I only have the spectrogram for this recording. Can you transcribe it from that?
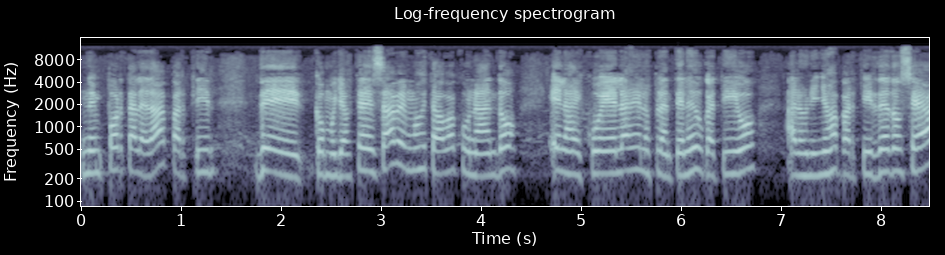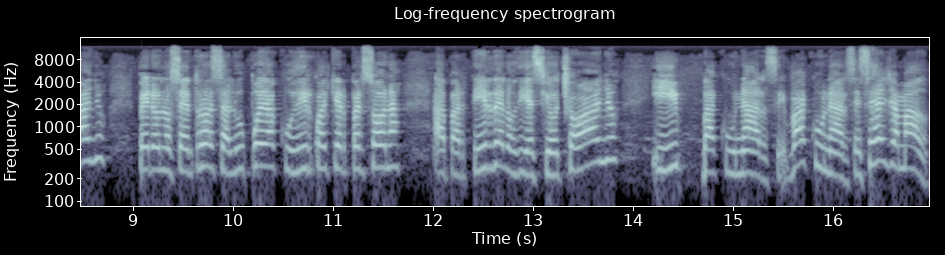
no importa la edad, a partir de, como ya ustedes saben, hemos estado vacunando en las escuelas, en los planteles educativos a los niños a partir de 12 años, pero en los centros de salud puede acudir cualquier persona a partir de los 18 años y vacunarse, vacunarse, ese es el llamado.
